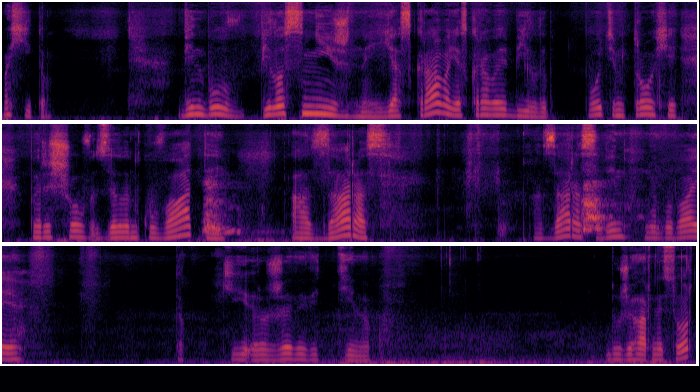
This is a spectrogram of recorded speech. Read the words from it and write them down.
Махіто. Він був білосніжний, яскраво, яскраво білий. Потім трохи перейшов зеленкуватий, а зараз, а зараз він набуває такий рожевий відтінок. Дуже гарний сорт.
